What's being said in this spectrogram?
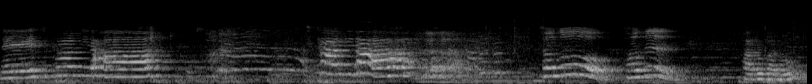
네, 축하합니다. 축하합니다. 저도, 저는 바로바로 바로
